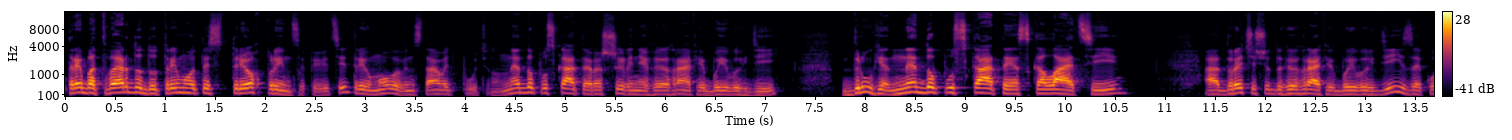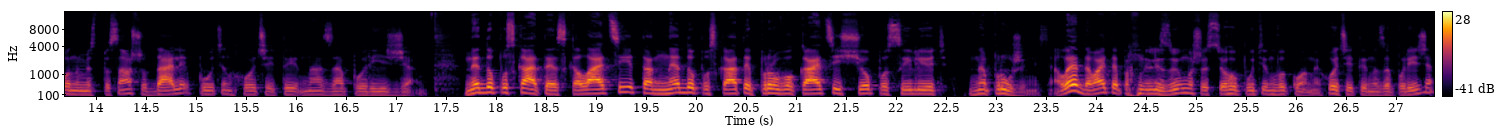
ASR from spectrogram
Треба твердо дотримуватись трьох принципів. І ці три умови він ставить Путіну: не допускати розширення географії бойових дій. Друге, не допускати ескалації. А до речі, щодо географії бойових дій, за економіст писав, що далі Путін хоче йти на Запоріжжя. Не допускати ескалації та не допускати провокацій, що посилюють напруженість. Але давайте проаналізуємо, що з цього Путін виконує. Хоче йти на Запоріжжя,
